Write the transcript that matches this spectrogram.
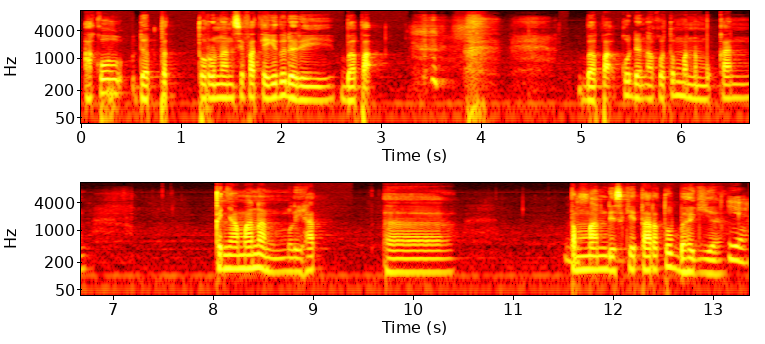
aku dapet turunan sifat kayak gitu dari bapak. Bapakku dan aku tuh menemukan kenyamanan melihat eh, teman di sekitar tuh bahagia. Iya.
